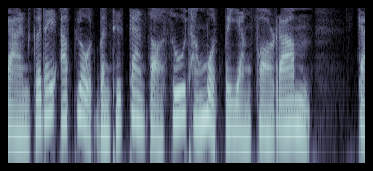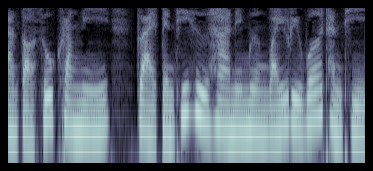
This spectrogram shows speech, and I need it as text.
การณ์ก็ได้อัปโหลดบันทึกการต่อสู้ทั้งหมดไปยังฟอรัม การต่อสู้ครั้งนี้กลายเป็นที่ฮือฮาในเมืองไวท์ริเวอร์ทันที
